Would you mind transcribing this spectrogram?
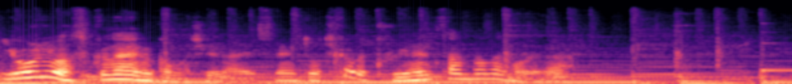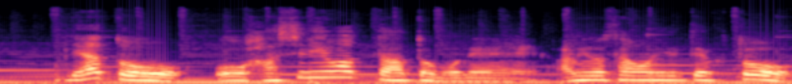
容量は少ないのかもしれないですね。どっちかとクエン酸だな、これな。で、あと、走り終わった後もね、アミノ酸を入れておくと、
